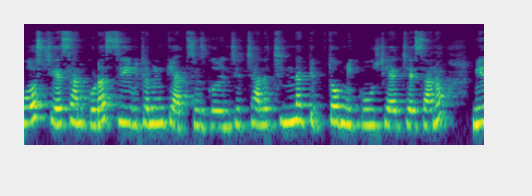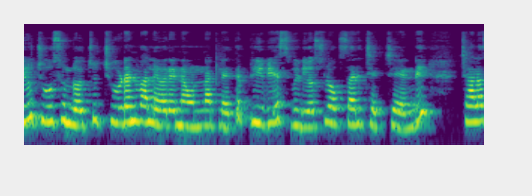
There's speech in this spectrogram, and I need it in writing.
పోస్ట్ చేశాను కూడా. సి విటమిన్ క్యాప్సిల్స్ గురించి చాలా చిన్న టిప్తో మీకు షేర్ చేశాను. మీరు చూసుండొచ్చు. చూడని వాళ్ళు ఎవరైనా ఉన్నట్లయితే ప్రీవియస్ వీడియోస్లో ఒకసారి చెక్ చేయండి. చాలా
